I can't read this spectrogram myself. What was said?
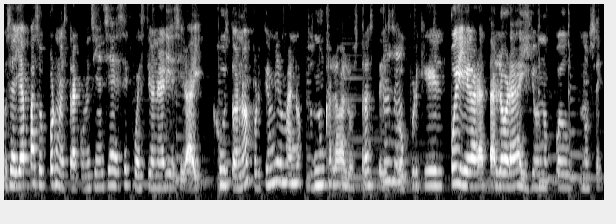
o sea, ya pasó por nuestra conciencia ese cuestionar y decir, ay, justo, ¿no? ¿Por qué mi hermano pues nunca lava los trastes? Ujú. O porque él puede llegar a tal hora y yo no puedo, no sé,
